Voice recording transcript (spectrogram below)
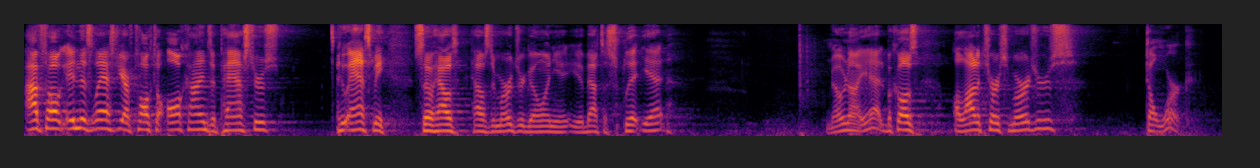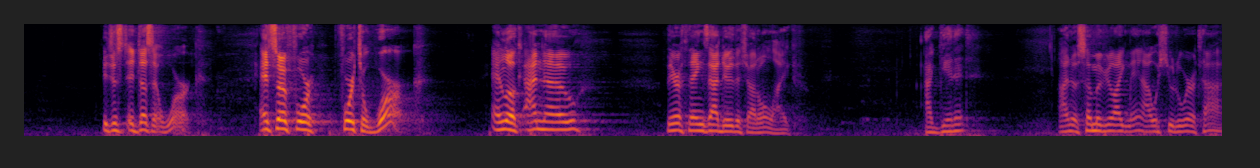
I've talked, in this last year, I've talked to all kinds of pastors who asked me, So, how's, how's the merger going? You, you about to split yet? No, not yet, because a lot of church mergers don't work. It just it doesn't work. And so for, for it to work, and look, I know there are things I do that y'all don't like. I get it. I know some of you are like, man, I wish you would wear a tie.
